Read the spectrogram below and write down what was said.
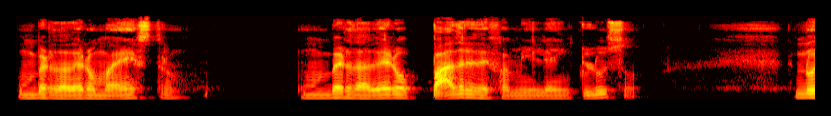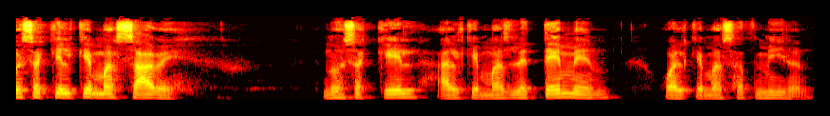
un verdadero maestro, un verdadero padre de familia incluso, no es aquel que más sabe, no es aquel al que más le temen o al que más admiran,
